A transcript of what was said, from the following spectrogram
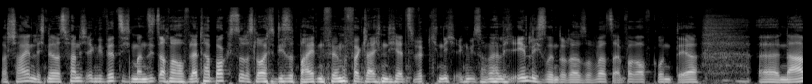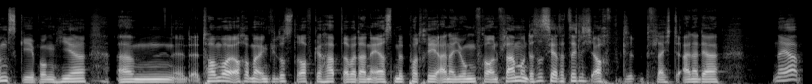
Wahrscheinlich, ne? Das fand ich irgendwie witzig. Man sieht auch noch auf Letterboxd, so dass Leute diese beiden Filme vergleichen, die jetzt wirklich nicht irgendwie sonderlich ähnlich sind oder sowas, einfach aufgrund der äh, Namensgebung hier. Ähm, Tomboy auch immer irgendwie Lust drauf gehabt, aber dann erst mit Porträt einer jungen Frau in Flammen. Und das ist ja tatsächlich auch vielleicht einer der naja,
